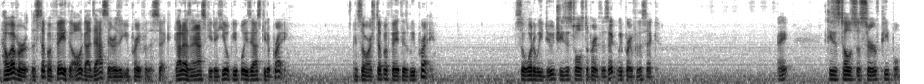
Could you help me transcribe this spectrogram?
However, the step of faith, that all God's asked there is that you pray for the sick. God hasn't asked you to heal people, He's asked you to pray. And so our step of faith is we pray. So what do we do? Jesus told us to pray for the sick, we pray for the sick. Right? Jesus tells us to serve people,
